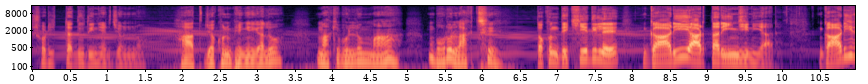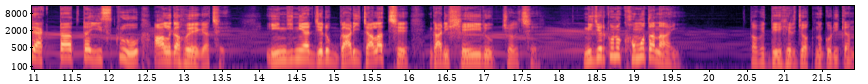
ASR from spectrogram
শরীরটা দুদিনের জন্য। হাত যখন ভেঙে গেল মাকে বলল মা বড় লাগছে। তখন দেখিয়ে দিলে গাড়ি আর তার ইঞ্জিনিয়ার। গাড়ির একটা একটা স্ক্রু আলগা হয়ে গেছে। ইঞ্জিনিয়ার যেরূপ গাড়ি চালাচ্ছে গাড়ি সেই রূপ চলছে। নিজের কোনো ক্ষমতা নাই। তবে দেহের যত্ন করি কেন?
